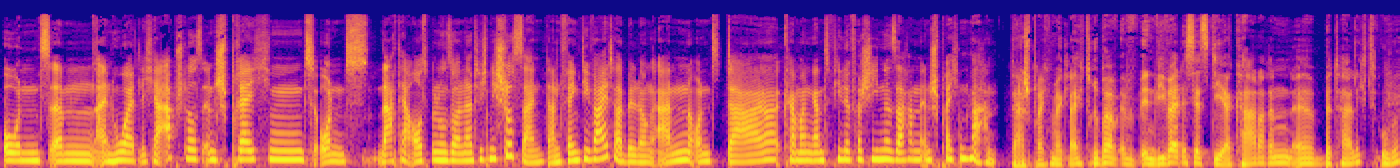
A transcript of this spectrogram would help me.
und ähm, ein hoheitlicher Abschluss entsprechend. Und nach der Ausbildung soll natürlich nicht Schluss sein. Dann fängt die Weiterbildung an und da kann man ganz viele verschiedene Sachen entsprechend machen. Da sprechen wir gleich drüber. Inwieweit ist jetzt die IHK darin äh, beteiligt, Uwe?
